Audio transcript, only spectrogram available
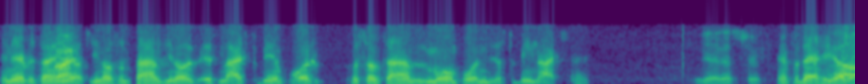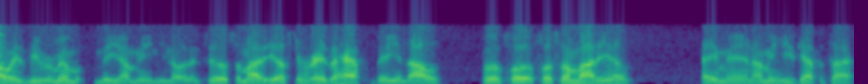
and everything Right. else. You know, sometimes you know it's, it's nice to be important, but sometimes it's more important just to be nice. Man. Yeah, that's true. And for that, he'll right. always be remembered for me. I mean, you know, until somebody else can raise a half a billion dollars for for for somebody else, hey man, I mean, he's got the title.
